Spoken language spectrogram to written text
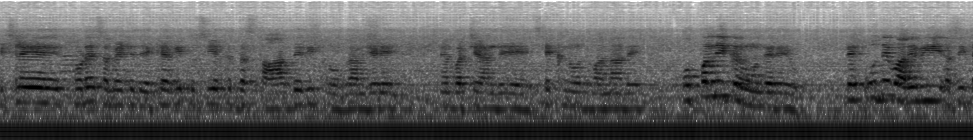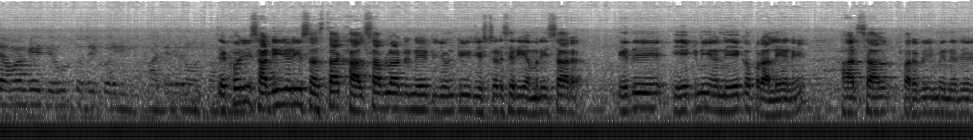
ਪਿਛਲੇ ਥੋੜੇ ਸਮੇਂ 'ਚ ਦੇਖਿਆ ਕਿ ਤੁਸੀਂ ਇੱਕ ਦਸਤਾਰ ਦੇ ਵੀ ਪ੍ਰੋਗਰਾਮ ਜਿਹੜੇ ਬੱਚਿਆਂ ਦੇ ਸਿੱਖ ਨੌਜਵਾਨਾਂ ਦੇ ਓਪਨਲੀ ਕਰਵਾਉਂਦੇ ਰਹੇ ਹੋ। ਤੇ ਉਹਦੇ ਬਾਰੇ ਵੀ ਅਸੀਂ ਚਾਹਾਂਗੇ ਜ਼ਰੂਰ ਤੁਸੀਂ ਕੋਈ ਅੱਜ ਦੇ ਨੌਜਵਾਨ ਦੇਖੋ ਜੀ ਸਾਡੀ ਜਿਹੜੀ ਸੰਸਥਾ Khalsa blood donate unity registered Sri Amritsar ਇਹਦੇ ਏਕ ਨਹੀਂ ਅਨੇਕ ਉਪਰਾਲੇ ਨੇ। ਹਰ ਸਾਲ ਫਰਵਰੀ ਮਹੀਨੇ ਦੇ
